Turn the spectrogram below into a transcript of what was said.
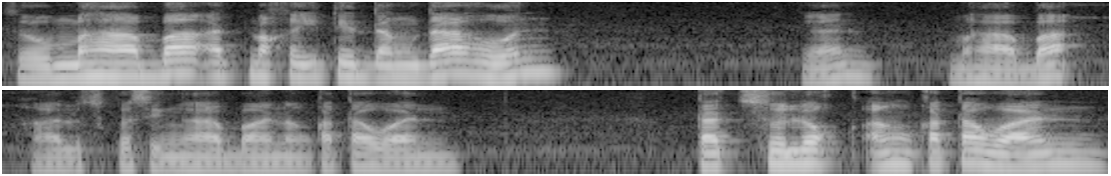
So, mahaba at makitid ang dahon. Yan, mahaba. Halos kasing haba ng katawan. tatsulok ang katawan,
